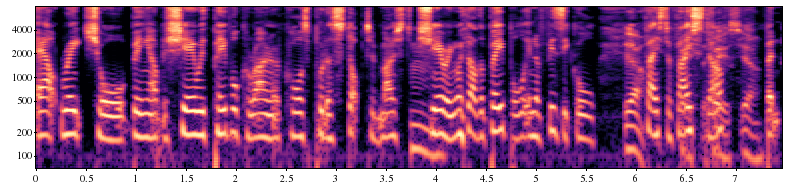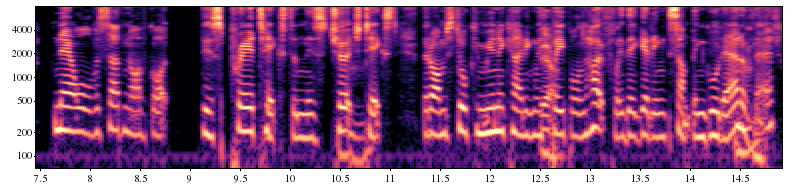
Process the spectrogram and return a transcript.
outreach or being able to share with people. Corona, of course, put a stop to most hmm. sharing with other people in a physical. Face to face stuff. yeah. But now all of a sudden I've got this prayer text and this church text that I'm still communicating with Mm. Yeah. Mm-hmm. people, and hopefully they're getting something good out of that.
